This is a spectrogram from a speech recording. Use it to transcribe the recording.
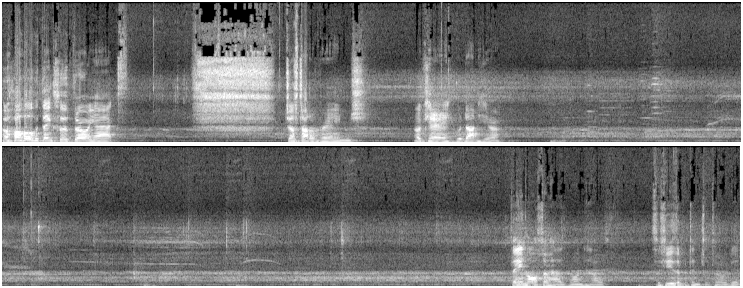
Oh, thanks for the throwing axe. Just out of range. Okay, we're done here. Thane also has one health, so he's a potential target.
